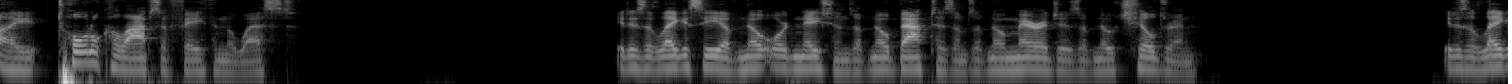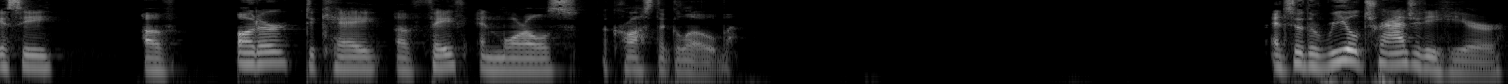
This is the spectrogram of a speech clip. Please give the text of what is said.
a total collapse of faith in the West. It is a legacy of no ordinations, of no baptisms, of no marriages, of no children, it is a legacy of utter decay of faith and morals across the globe. And so the real tragedy here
